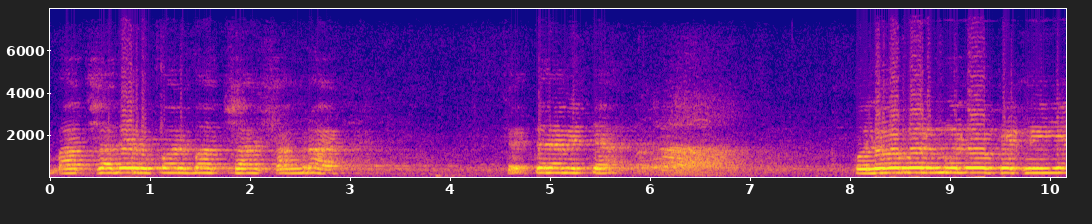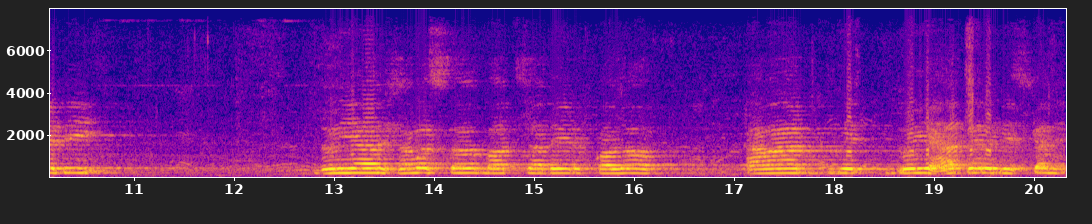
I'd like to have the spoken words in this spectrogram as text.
বাদশাদের উপর বাদশাহ সম্রাট। সত্য না মিথ্যা? কলুবুল মুলুক ফিয়াদি দুনিয়ার সমস্ত বাদশাদের কলব আমার দুই হাতের বিস্কানে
